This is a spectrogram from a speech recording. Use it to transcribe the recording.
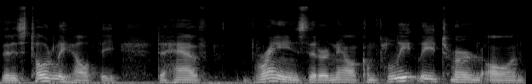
that is totally healthy, to have brains that are now completely turned on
